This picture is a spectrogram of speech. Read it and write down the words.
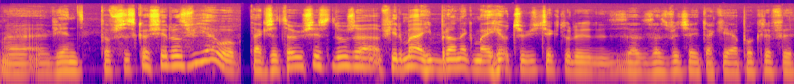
E, Więc to wszystko się rozwijało. Także to już jest duża firma i Bronek Maj oczywiście, który za, zazwyczaj takie apokryfy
